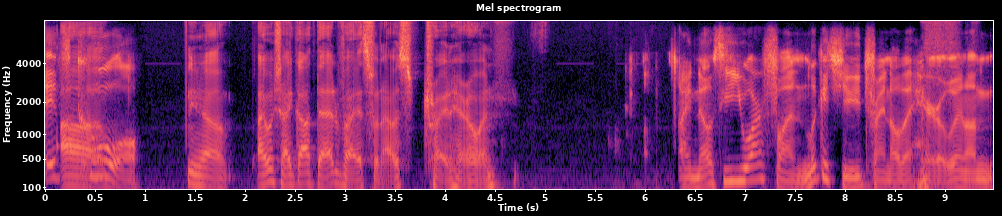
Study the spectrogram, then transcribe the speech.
It's Um, cool. You know, I wish I got that advice when I was trying heroin. I know. See, you are fun. Look at you, you trying all the heroin on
